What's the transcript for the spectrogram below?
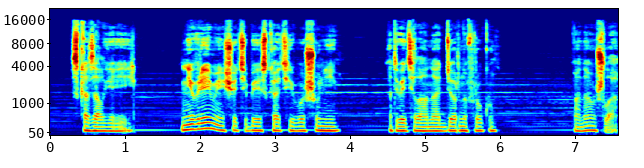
— сказал я ей. «Не время еще тебе искать его, Шуни», — ответила она, отдернув руку. Она ушла.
